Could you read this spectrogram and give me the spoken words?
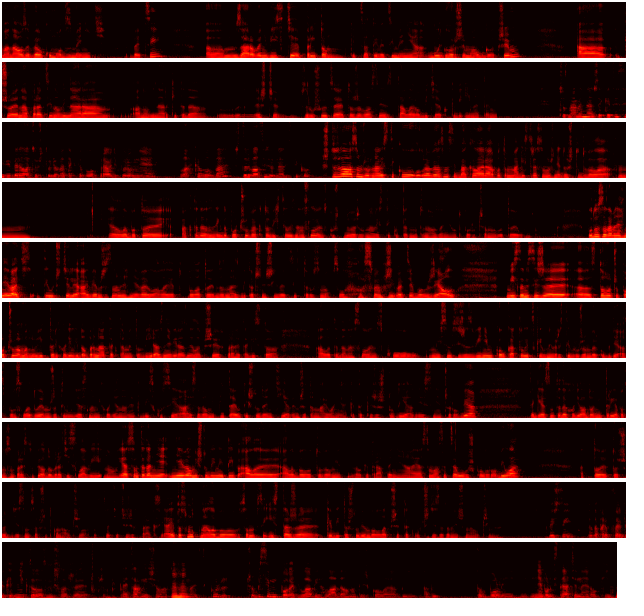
má naozaj veľkú moc zmeniť veci. Um, zároveň vy ste pri tom, keď sa tie veci menia, buď k horšiemu alebo k lepšiemu. A čo je na práci novinára a novinárky teda ešte vzrušujúce je to, že vlastne stále robíte ako keby iné témy. Čo znamená, že keď si si vyberala čo študovať, tak to bolo pravdepodobne ľahká voľba? Študovala si žurnalistiku? Študovala som žurnalistiku, urobila som si bakalára a potom magistra som už nedoštudovala. Mm, lebo to je, ak teda niekto počúva, kto by chcel ísť na Slovensku študovať žurnalistiku, tak mu to naozaj neodporúčam, lebo to je... Budú sa na mňa hnevať tí učitelia, aj viem, že sa na mňa hnevajú, ale je, bola to jedna z najzbytočnejších vecí, ktorú som absolvovala v svojom živote, bohužiaľ. Myslím si, že e, z toho, čo počúvam od ľudí, ktorí chodili do Brna, tak tam je to výrazne, výrazne lepšie, v Prahe takisto. Ale teda na Slovensku, myslím si, že s výnimkou Katolíckej univerzity v Ružomberku, kde aspoň sledujem, že tí ľudia s nami chodia na nejaké diskusie a aj sa veľmi pýtajú tí študenti. Ja viem, že tam majú aj nejaké také, že štúdia, kde si niečo robia tak ja som teda chodila do Nitry a potom som prestúpila do Bratislavy. No, ja som teda nie, nie veľmi študijný typ, ale, ale bolo to veľmi veľké trápenie. A ja som vlastne celú školu robila a to je to, čo, kde som sa všetko naučila v podstate, čiže v praxi. A je to smutné, lebo som si istá, že keby to štúdium bolo lepšie, tak určite sa tam niečo naučíme. A Vieš si teda predstaviť, že keď niekto rozmýšľa, že, že by predsa len išiel na tú Mhm. žurnalistiku, že čo by si mu poradila, aby hľadal na tej škole, aby, aby to boli, neboli strátené roky?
